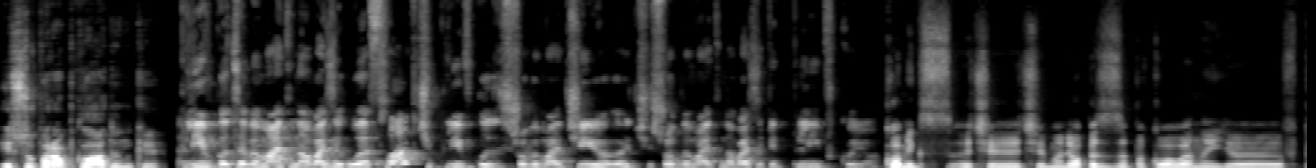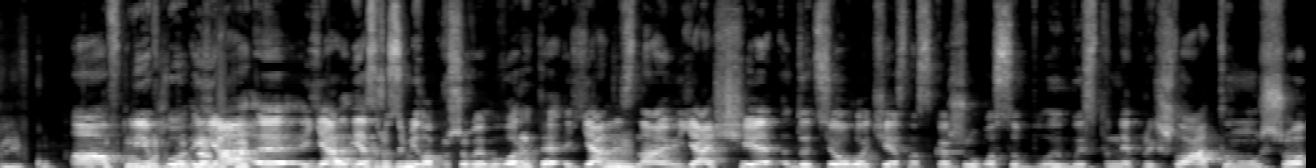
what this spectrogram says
І суперобкладинки. Плівку це ви маєте на увазі УЕФЛАК чи плівку, що ви маєте, чи, чи що ви маєте на увазі під плівкою? Комікс чи чи мальопис запакований в плівку. А, тобто, в плівку. Я, як... я я, зрозуміла, про що ви говорите. Я не mm-hmm. знаю. Я ще до цього чесно скажу особливо особисто не прийшла, тому що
